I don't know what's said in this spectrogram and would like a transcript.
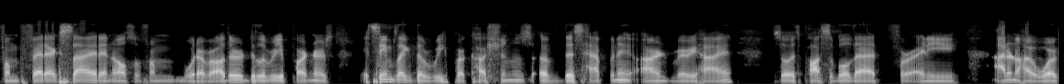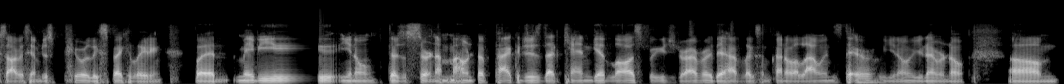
from FedEx side and also from whatever other delivery partners, it seems like the repercussions of this happening aren't very high. So it's possible that for any, I don't know how it works. Obviously, I'm just purely speculating, but maybe, you know, there's a certain amount of packages that can get lost for each driver. They have like some kind of allowance there, you know, you never know. Um,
